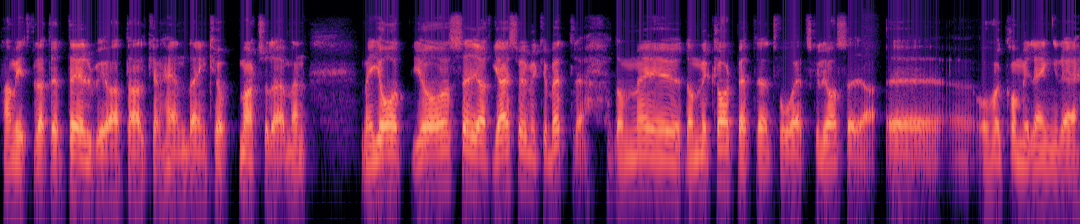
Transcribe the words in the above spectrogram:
han vet väl att det är ett derby och att allt kan hända i en cupmatch sådär. Men, men jag, jag säger att Gais är mycket bättre. De är, de är klart bättre än 2-1 skulle jag säga. Eh, och har kommit längre.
